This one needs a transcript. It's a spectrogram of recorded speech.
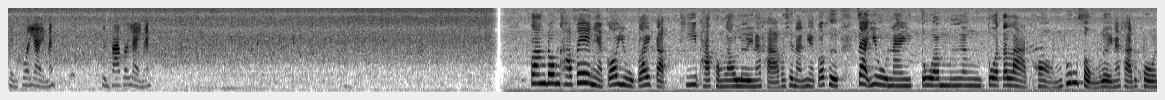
เห็นตัวใหญ่ไหมเห็นปลาตัวใหญ่ไหมกลางดงคาเฟ่เนี่ยก็อยู่ใกล้กับ ที่พักของเราเลยนะคะ เพราะฉะนั้นเนี่ยก็คือจะอยู่ในตัวเมืองตัวตลาดของทุ่งสงเลยนะคะทุกคน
